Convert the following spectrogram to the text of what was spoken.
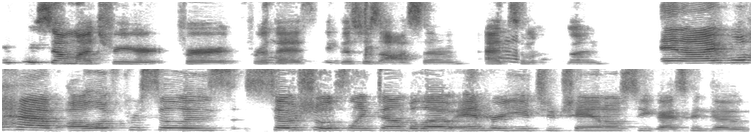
thank you so much for your for for this. Like this was awesome. I had so much fun. And I will have all of Priscilla's socials linked down below and her YouTube channel so you guys can go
